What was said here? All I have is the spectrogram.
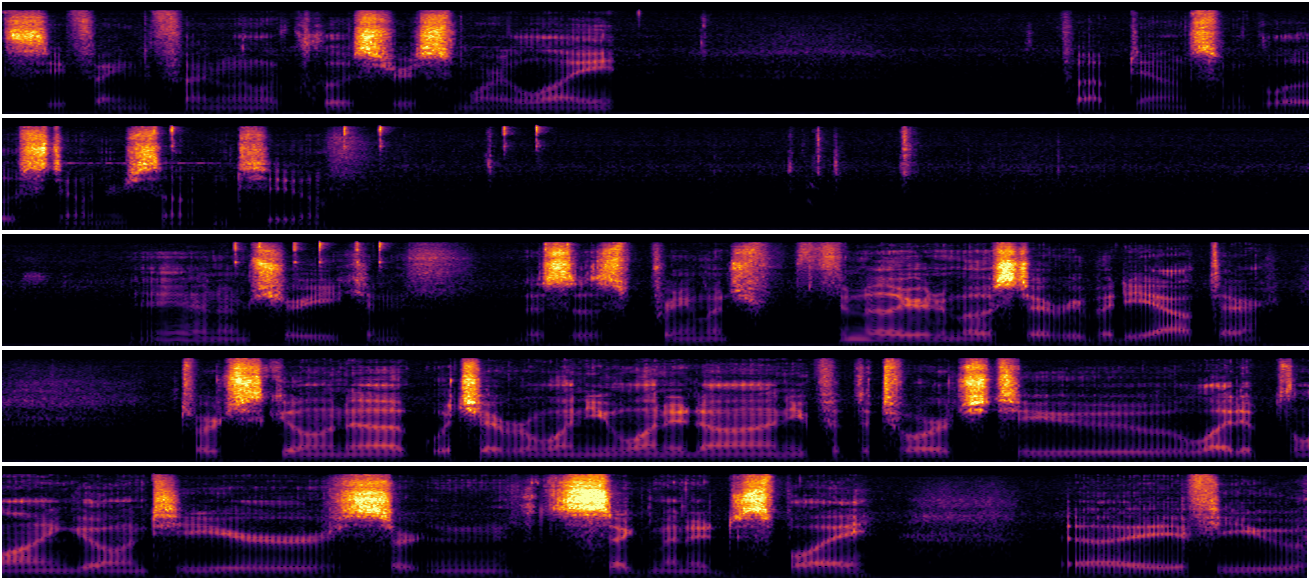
Let's see if I can find one a little closer, some more light. Pop down some glowstone or something too. And I'm sure you can, this is pretty much familiar to most everybody out there. Torch is going up, whichever one you want it on, you put the torch to light up the line going to your certain segmented display. Uh, if you,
